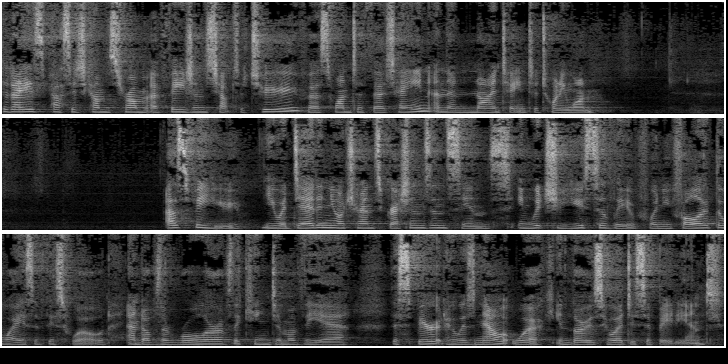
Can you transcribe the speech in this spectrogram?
Today's passage comes from Ephesians chapter 2, verse 1 to 13, and then 19 to 21. As for you, you were dead in your transgressions and sins, in which you used to live when you followed the ways of this world and of the ruler of the kingdom of the air, the Spirit who is now at work in those who are disobedient.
